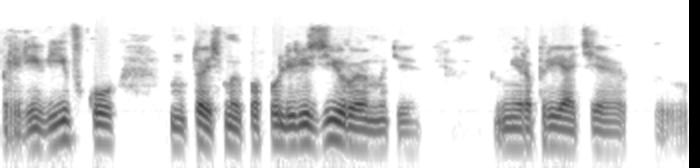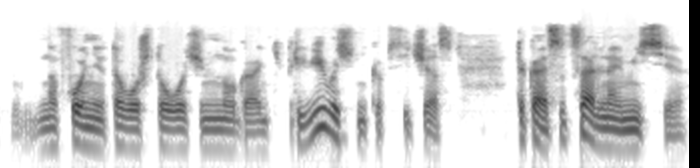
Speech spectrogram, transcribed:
прививку. То есть мы популяризируем эти мероприятия на фоне того, что очень много антипрививочников сейчас. Такая социальная миссия,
